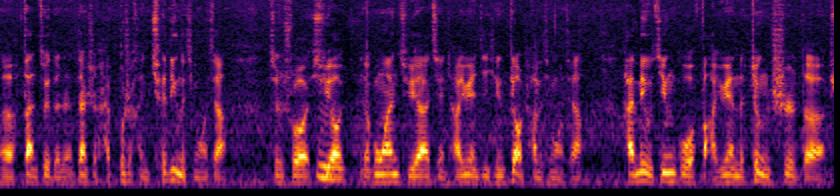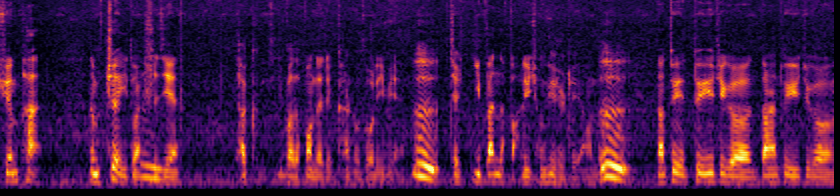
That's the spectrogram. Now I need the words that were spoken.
呃犯罪的人，但是还不是很确定的情况下，就是说需要公安局啊、检察院进行调查的情况下，还没有经过法院的正式的宣判，那么这一段时间。他可就把它放在这个看守所里边，嗯，这一般的法律程序是这样的，嗯，那对对于这个，当然对于这个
